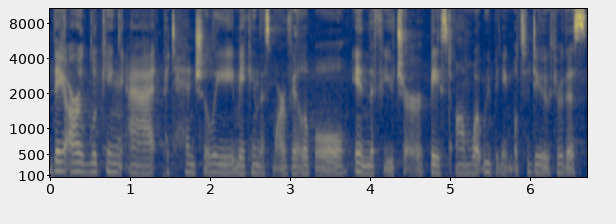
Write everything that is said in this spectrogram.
they are looking at potentially making this more available in the future based on what we've been able to do through this,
